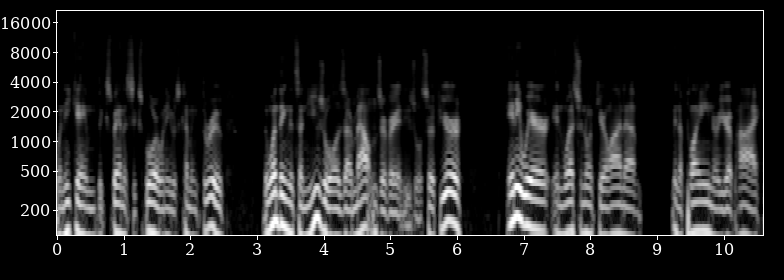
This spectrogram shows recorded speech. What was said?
when he came, the Spanish explorer, when he was coming through the one thing that's unusual is our mountains are very unusual. So if you're anywhere in western North Carolina in a plain or you're up high,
